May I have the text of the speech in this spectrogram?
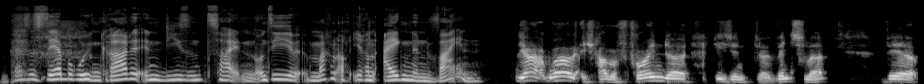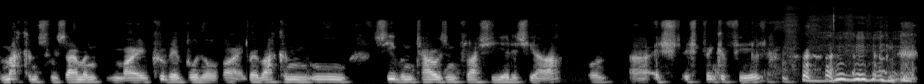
Das ist sehr beruhigend, gerade in diesen Zeiten. Und Sie machen auch Ihren eigenen Wein. Ja, well, ich habe Freunde, die sind äh, Winzler wir machen zusammen mein Cuvée Bruno Wein. Wir machen uh, 7000 Flaschen jedes Jahr und äh, ich, ich trinke viel.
